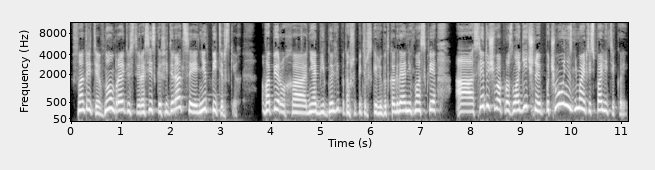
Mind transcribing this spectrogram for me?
Смотрите, в новом правительстве Российской Федерации нет питерских. Во-первых, а не обидно ли, потому что питерские любят, когда они в Москве. А следующий вопрос логичный. Почему вы не занимаетесь политикой?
